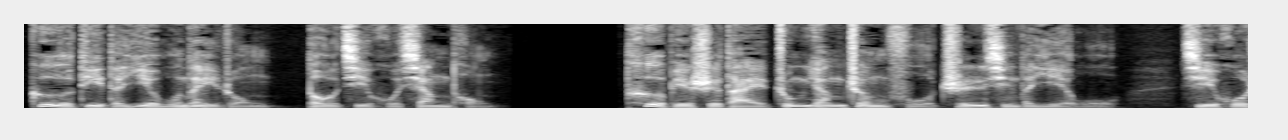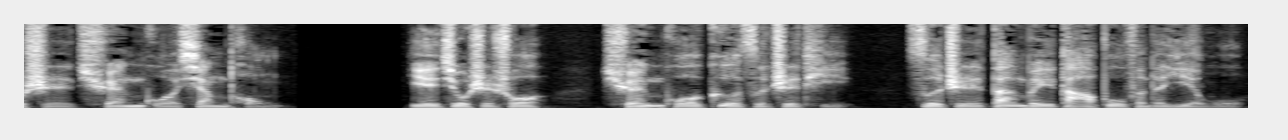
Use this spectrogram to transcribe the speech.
各地的业务内容都几乎相同，特别是代中央政府执行的业务几乎是全国相同。也就是说，全国各自治体。自治单位大部分的业务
